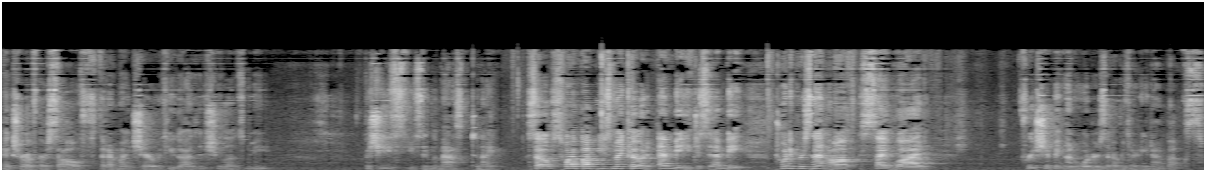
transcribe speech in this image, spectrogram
picture of herself that I might share with you guys if she lets me. But she's using the mask tonight. So swipe up, use my code MB, just MB, 20% off site-wide, free shipping on orders over 39 bucks.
